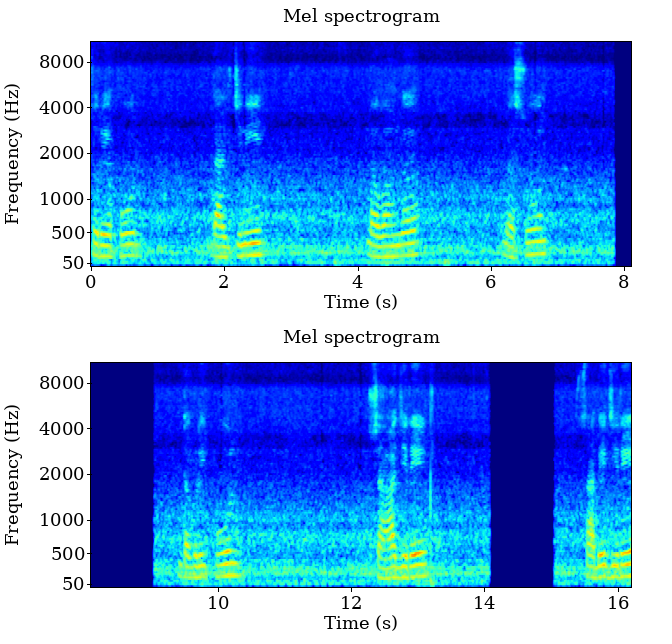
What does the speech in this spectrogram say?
सूर्यफूल दालचिनी लवंग लसूण दगडी फूल शहाजिरे साधे जिरे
